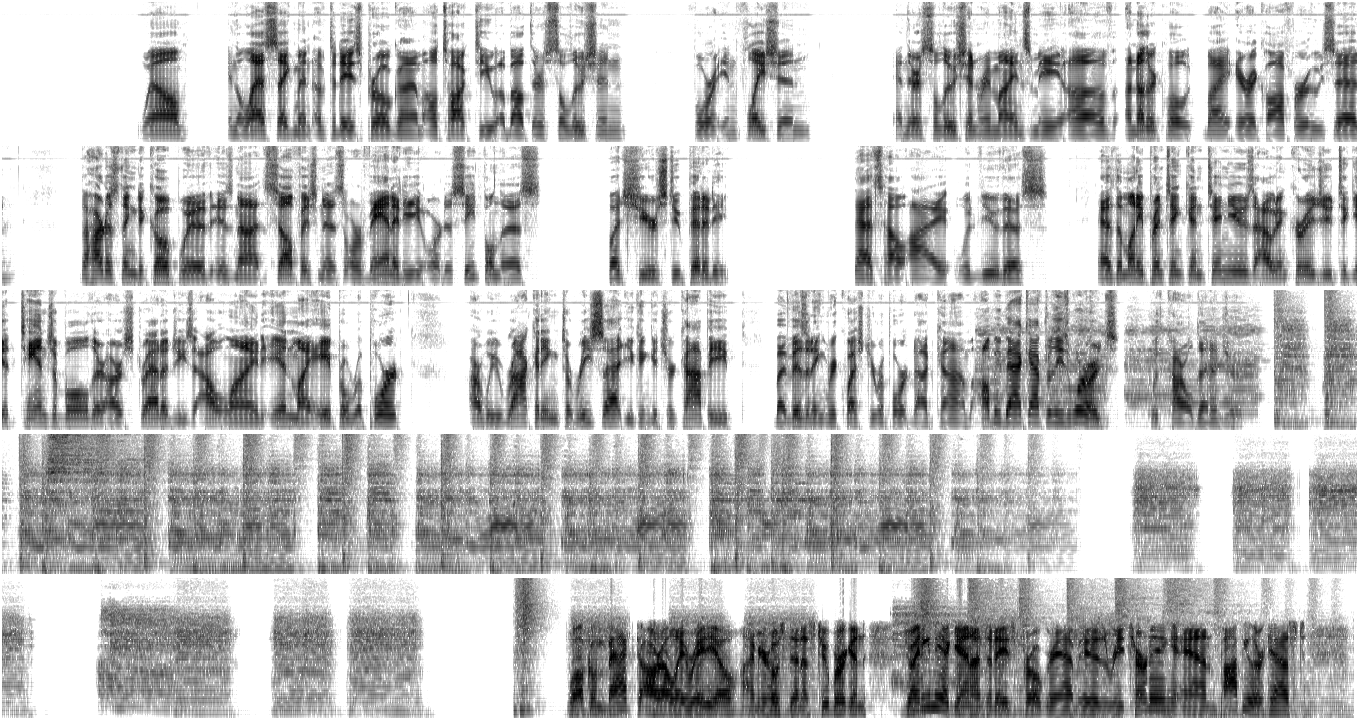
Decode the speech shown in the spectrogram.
Well, in the last segment of today's program, I'll talk to you about their solution for inflation and their solution reminds me of another quote by Eric Hoffer, who said, The hardest thing to cope with is not selfishness or vanity or deceitfulness, but sheer stupidity. That's how I would view this. As the money printing continues, I would encourage you to get tangible. There are strategies outlined in my April report. Are we rocketing to reset? You can get your copy by visiting requestyourreport.com. I'll be back after these words with Karl Denninger. Welcome back to RLA Radio. I'm your host, Dennis Tubbergen. Joining me again on today's program is returning and popular guest,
